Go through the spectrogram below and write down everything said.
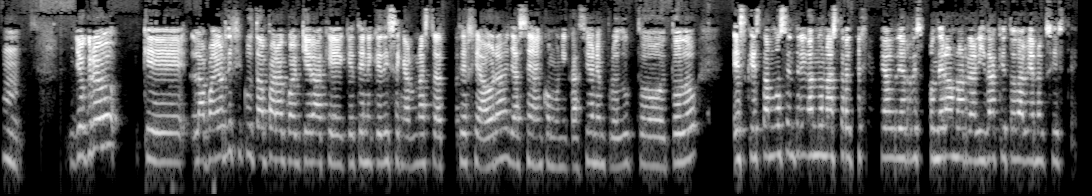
Hmm. Yo creo que la mayor dificultad para cualquiera que, que, tiene que diseñar una estrategia ahora, ya sea en comunicación, en producto, todo, es que estamos entregando una estrategia de responder a una realidad que todavía no existe,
